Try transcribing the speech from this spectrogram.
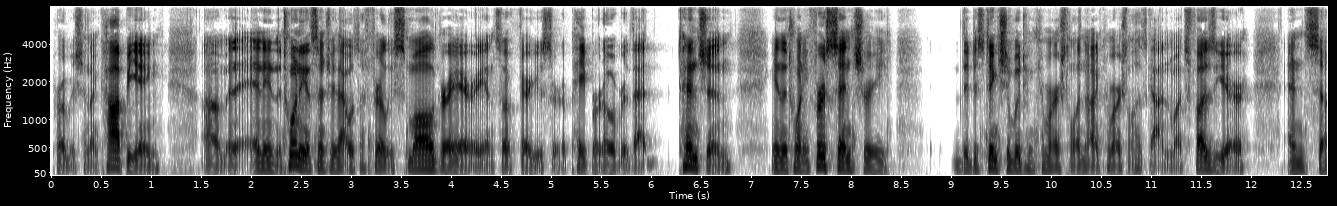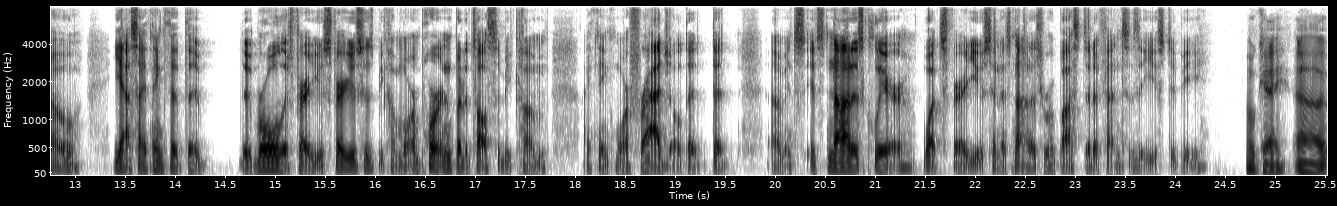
prohibition on copying. Um, and, and, in the 20th century, that was a fairly small gray area, and so fair use sort of papered over that tension. In the 21st century, the distinction between commercial and non commercial has gotten much fuzzier. And so, yes, I think that the the role that fair use fair use has become more important, but it's also become, I think, more fragile. That that um, it's it's not as clear what's fair use, and it's not as robust a defense as it used to be. Okay, uh,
